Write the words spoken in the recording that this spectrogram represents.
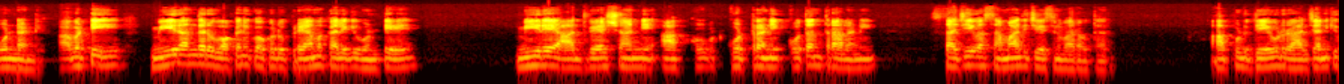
ఉండండి. కాబట్టి మీరందరూ ఒకరికొకడు ప్రేమ కలిగి ఉంటే మీరే ఆ ద్వేషాన్ని ఆ కుట్రని కుతంత్రాలని సజీవ సమాధి చేసిన వారు అవుతారు అప్పుడు దేవుడు రాజ్యానికి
